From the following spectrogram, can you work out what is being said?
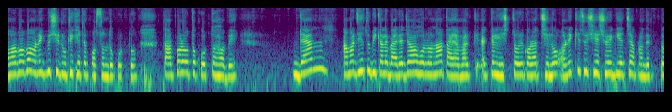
আমার বাবা অনেক বেশি রুটি খেতে পছন্দ করতো। তারপরেও তো করতে হবে। দেন আমার যেহেতু বিকালে বাইরে যাওয়া হলো না, তাই আমার একটা লিস্ট তৈরি করার ছিল। অনেক কিছু শেষ হয়ে গিয়েছে, আপনাদের তো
